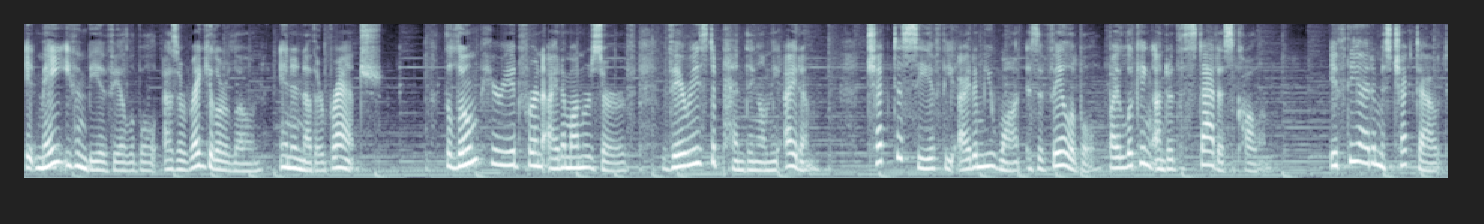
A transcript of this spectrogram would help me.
It may even be available as a regular loan in another branch. The loan period for an item on reserve varies depending on the item. Check to see if the item you want is available by looking under the status column. If the item is checked out,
